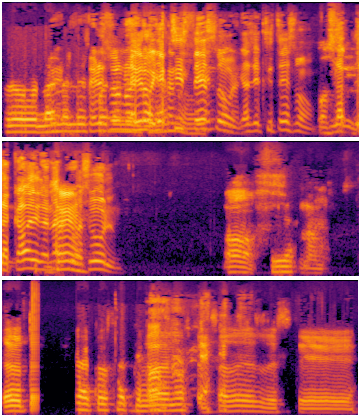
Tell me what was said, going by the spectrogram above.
pero la Pero- MLS pero eso no es Negro, ya existe eso, ya existe eso. Pues La, sí. la acaba de ganar Sí. Cruz Azul. Oh, Sí. no. Pero otra cosa que no Ah. hemos pensado es este,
